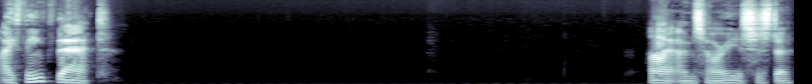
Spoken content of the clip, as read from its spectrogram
I think that I I'm sorry, it's just a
